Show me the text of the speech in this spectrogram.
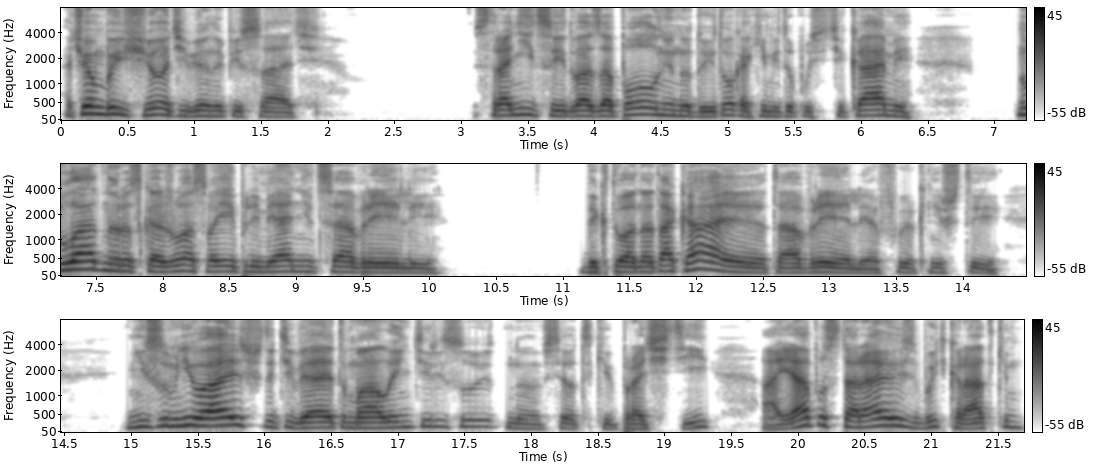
О чем бы еще тебе написать? Страница едва заполнена, да и то какими-то пустяками. Ну ладно, расскажу о своей племяннице Аврелии. Да кто она такая, эта Аврелия, фыркнешь ты? Не сомневаюсь, что тебя это мало интересует, но все-таки прочти, а я постараюсь быть кратким.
